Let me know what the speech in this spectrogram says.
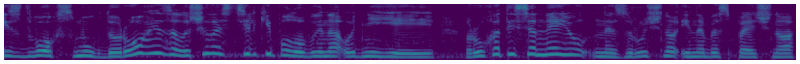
Із двох смуг дороги залишилась тільки половина однієї. Рухатися нею незручно і небезпечно,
